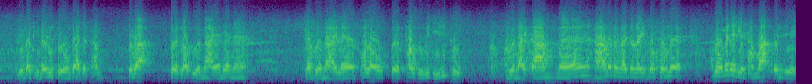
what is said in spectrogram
ำหรือบางทีไม่รู้ตัวมันก็อาจจะทำเช่นว่าเกิดเราเบื่อหน่ายอันเนี้ยนะ เราเบื่อหน่ายแล้ว ถ้าเราเกิดเข้าสู่วิถีที่ถูก เบื่อหน่ายกามแหมหามาเท่าไรเท่าไรบางคนเนี่ยโดยไม่ได้เรียนธรรมะเป็นเอง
